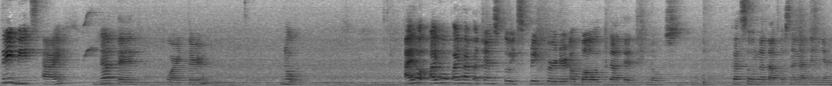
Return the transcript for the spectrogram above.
3 bits ay dotted quarter note. I hope I hope I have a chance to explain further about dotted notes. Kaso natapos na natin yan.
